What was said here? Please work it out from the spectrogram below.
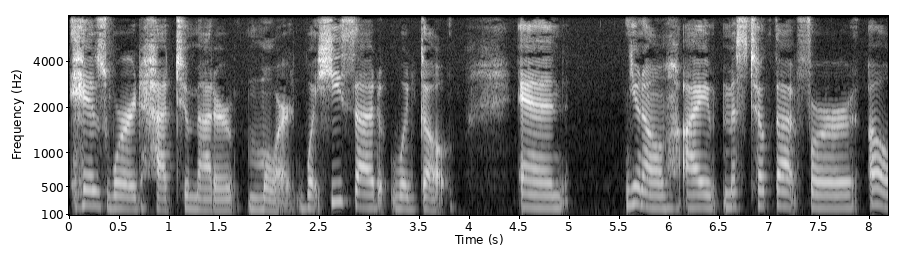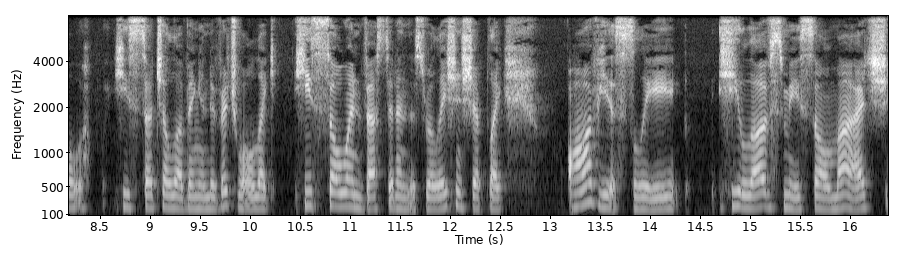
his word had to matter more. What he said would go. And, you know, I mistook that for, oh, he's such a loving individual. Like, he's so invested in this relationship. Like, obviously, he loves me so much.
